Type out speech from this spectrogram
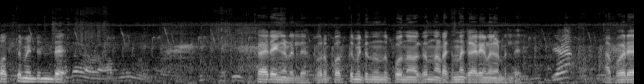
പത്ത് മിനിറ്റിന്റെ കാര്യം കണ്ടില്ലേ വെറും പത്ത് മിനിറ്റ് നിന്നിപ്പോൾ നടക്കുന്ന കാര്യങ്ങൾ കണ്ടില്ലേ? അപ്പോൾ ഒരു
